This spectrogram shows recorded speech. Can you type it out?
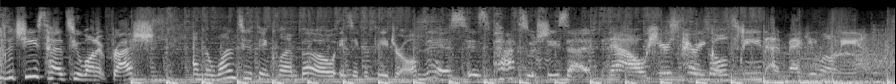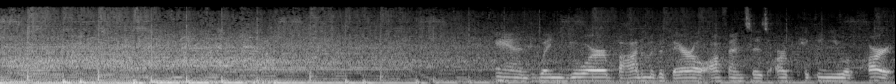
For the cheeseheads who want it fresh, and the ones who think Lambeau is a cathedral, this is Pax What She Said. Now, here's Perri Goldstein and Maggie Loney. And when your bottom of the barrel offenses are picking you apart,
